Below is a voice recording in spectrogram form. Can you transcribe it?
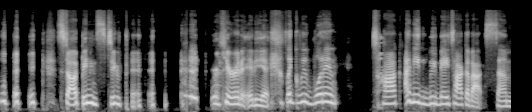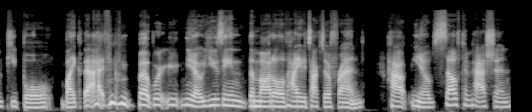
Stop being stupid. You're an idiot. Like, we wouldn't talk i mean we may talk about some people like that but we're you know using the model of how you talk to a friend how you know self-compassion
